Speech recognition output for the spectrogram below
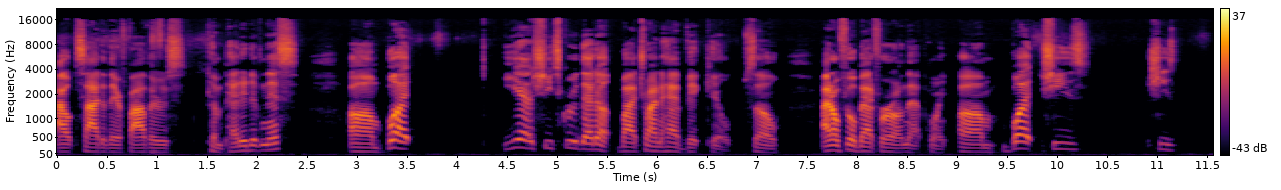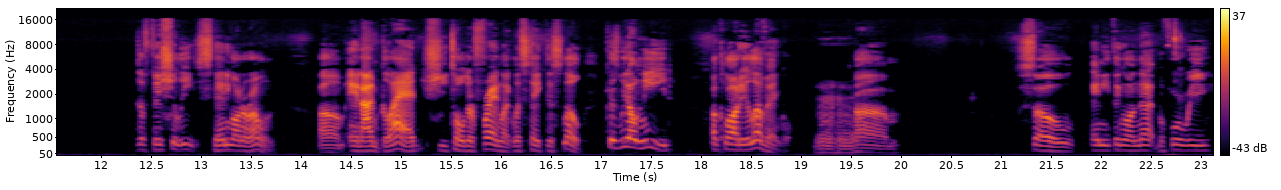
outside of their father's competitiveness. Um, but yeah, she screwed that up by trying to have Vic killed. So I don't feel bad for her on that point. Um, but she's, she's officially standing on her own. Um, and I'm glad she told her friend, like, let's take this slow because we don't need a Claudia Love angle. Mm-hmm. Um, so anything on that before we,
